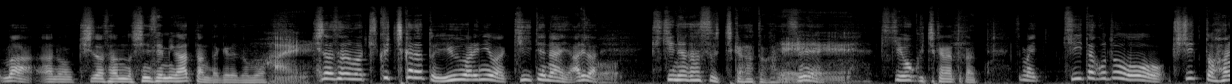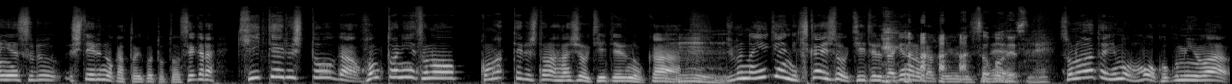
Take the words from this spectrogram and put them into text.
まあ、あの岸田さんの新鮮味があったんだけれども、はい、岸田さんは聞く力という割には聞いてない、あるいは聞き流す力とかですね、えー、聞き置く力とか。つまり聞いたことをきちっと反映するしているのかということと、それから聞いている人が本当にその困っている人の話を聞いているのか、うん、自分の意見に近い人を聞いているだけなのかというですね。そね。そのあたりももう国民は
